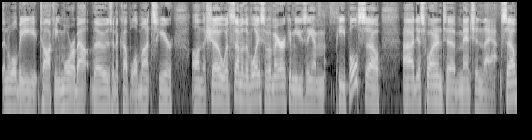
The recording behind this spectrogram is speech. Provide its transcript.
and we'll be talking more about those in a couple of months here on the show with some of the Voice of America Museum people. So. I uh, just wanted to mention that. So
